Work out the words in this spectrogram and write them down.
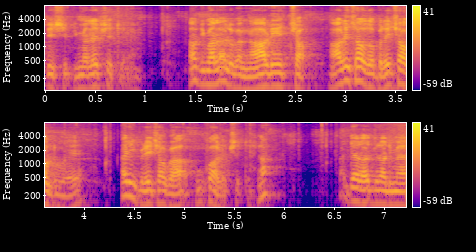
1 8ဒီမှာလည်းဖြစ်တယ်နောက်ဒီမှာလည်းအဲ့လိုပဲ9 4 6 9 4 6ဆိုပရိတ်6လို့တယ်အဲ့ဒီပရိတ်6ကအပူခွလည်းဖြစ်တယ်နော်အဲ့ကြတော့ကျွန်တော်ဒီမှာ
